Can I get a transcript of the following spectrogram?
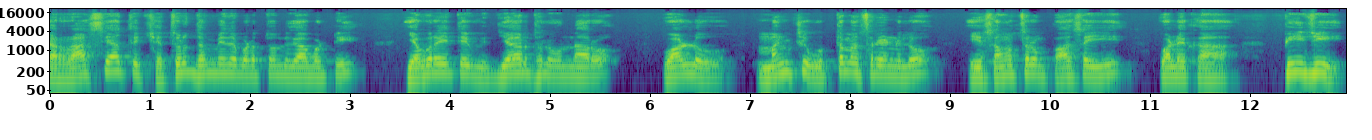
రాస్యాతి చతుర్థం మీద పడుతుంది కాబట్టి ఎవరైతే విద్యార్థులు ఉన్నారో వాళ్ళు మంచి ఉత్తమ శ్రేణిలో ఈ సంవత్సరం పాస్ అయ్యి వాళ్ళ యొక్క పీజీ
